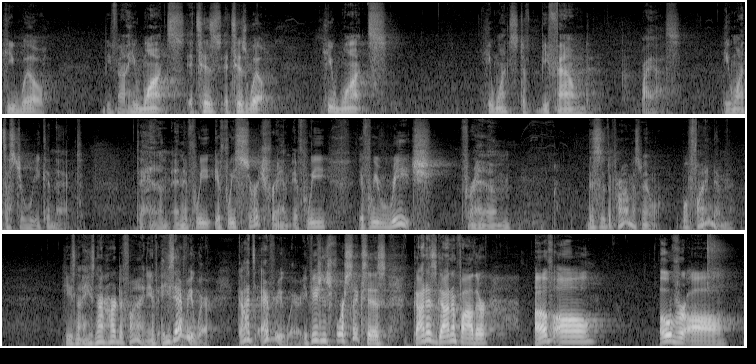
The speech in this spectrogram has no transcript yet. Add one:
He will be found. He wants, it's His, it's his will. He wants, He wants to be found by us. He wants us to reconnect to Him. And if we, if we search for Him, if we, if we reach for Him, this is the promise, man. We'll find Him. He's not, he's not hard to find. He's everywhere. God's everywhere. Ephesians 4 6 says, God is God and Father of all, over all,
